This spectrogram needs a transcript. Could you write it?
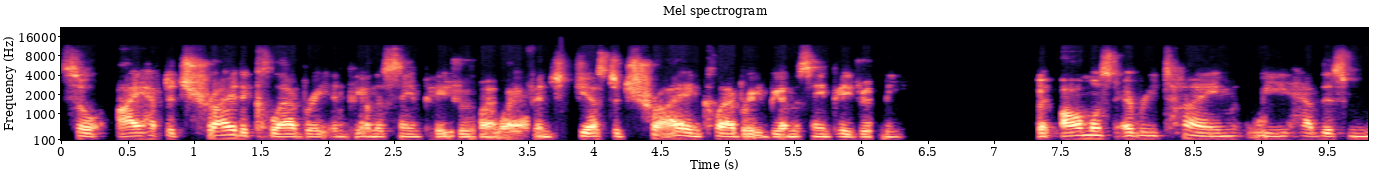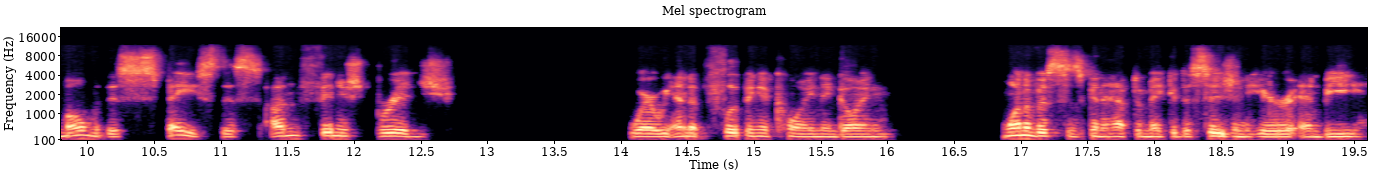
So I have to try to collaborate and be on the same page with my wife, and she has to try and collaborate and be on the same page with me. But almost every time we have this moment, this space, this unfinished bridge where we end up flipping a coin and going, one of us is going to have to make a decision here and be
